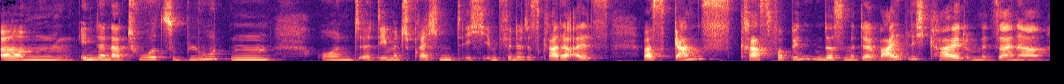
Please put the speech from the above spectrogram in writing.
ähm, in der Natur zu bluten. Und äh, dementsprechend, ich empfinde das gerade als was ganz krass Verbindendes mit der Weiblichkeit und mit seiner,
